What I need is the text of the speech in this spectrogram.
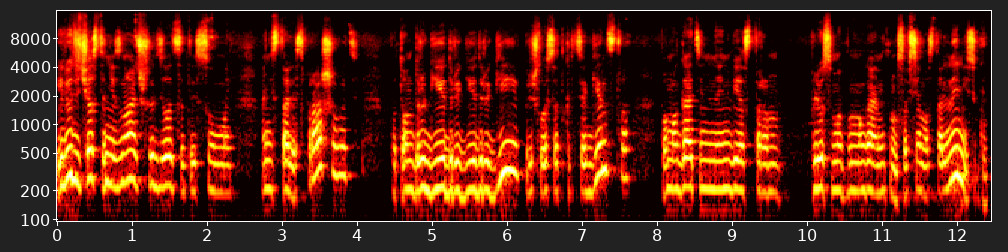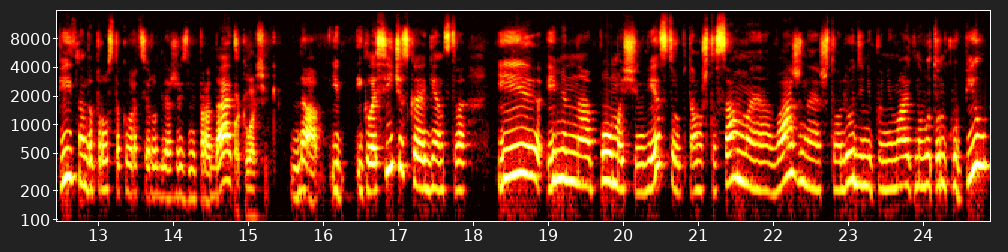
И люди часто не знают, что делать с этой суммой. Они стали спрашивать, потом другие, другие, другие. Пришлось открыть агентство, помогать именно инвесторам. Плюс мы помогаем ну, со всем остальным. Если купить надо просто квартиру для жизни, продать. по классике. Да, и, и классическое агентство, и именно помощь инвестору, потому что самое важное, что люди не понимают, ну вот он купил,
